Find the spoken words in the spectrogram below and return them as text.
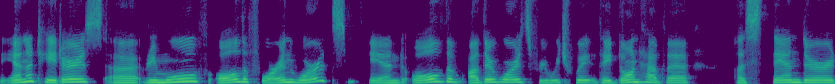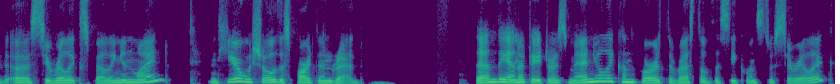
The annotators uh, remove all the foreign words and all the other words for which we, they don't have a, a standard uh, Cyrillic spelling in mind. And here we show this part in red. Then the annotators manually convert the rest of the sequence to Cyrillic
